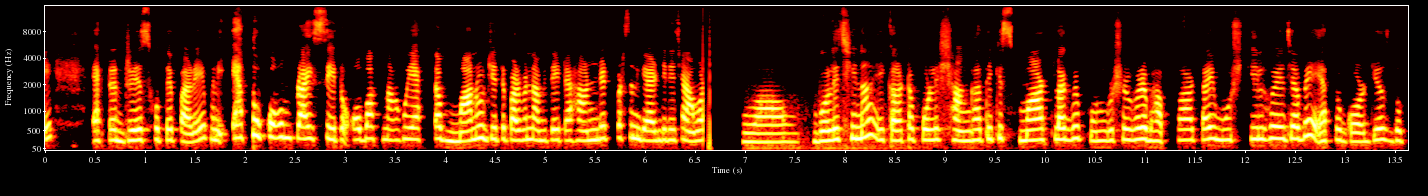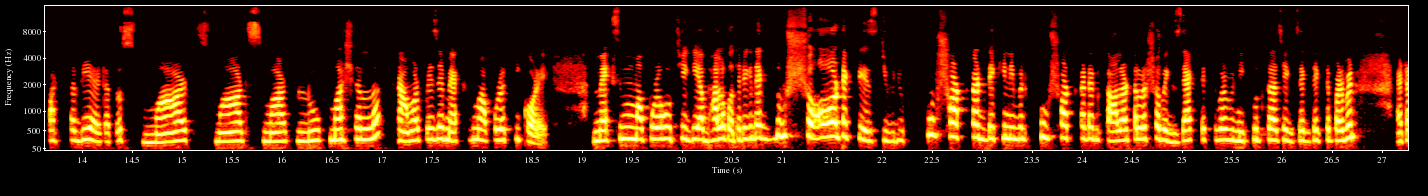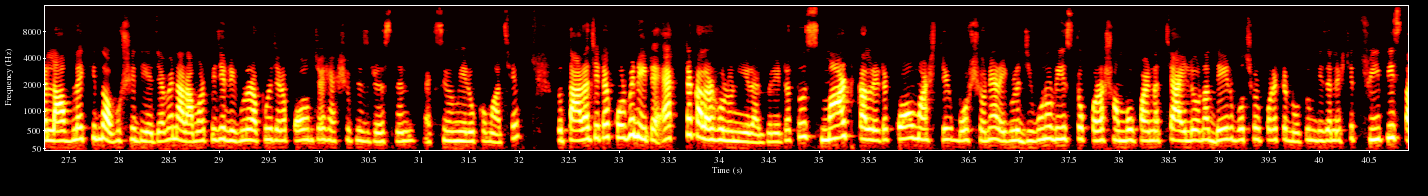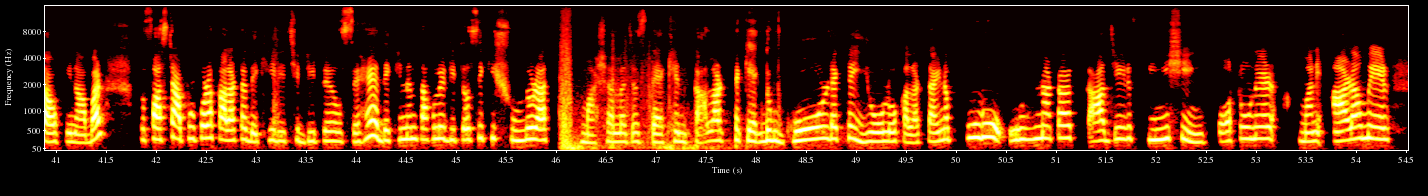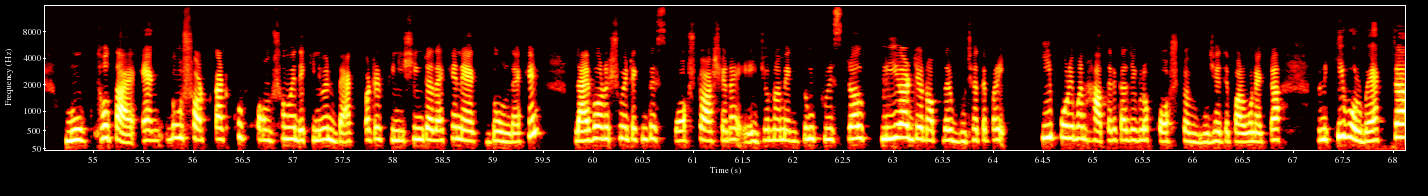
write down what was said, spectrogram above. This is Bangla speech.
একটা ড্রেস হতে পারে। মানে এত কম প্রাইসে এটা অবাক না হয়ে একটা মানুষ যেতে পারবে না। আমি তো এটা হান্ড্রেড পার্সেন্ট গ্যারান্টি দিচ্ছি আমার। ওয়াও বলেছি না, এই কালারটা পরলে সাংঘাতিক স্মার্ট লাগবে। পনেরোশোর ঘরে ভাবপাটাই মুশকিল হয়ে যাবে। এত গর্জিয়াস দোপাট্টা দিয়ে, এটা তো স্মার্ট স্মার্ট স্মার্ট লুক মাসাল্লাহ আমার পেজে ম্যাক্সিমাম আপুরা কি করে? ম্যাক্সিমাম আপুরা হচ্ছে গিয়া ভালো কথা, এটা কিন্তু একদম শর্ট একটা এসডি ভিডিও খুব শর্টকাট দেখে নেবেন, খুব শর্টকাট এন্ড কালার টালার সব এক্সাক্ট দেখতে পারবেন, নিখুঁত কাজ এক্সাক্ট দেখতে পারবেন। একটা লাভ লাইক কিন্তু অবশ্যই দিয়ে যাবেন। আর আমার পেজে রেগুলার আপুরা যারা পঞ্চাশ, একশো পিস ড্রেস নেন ম্যাক্সিমাম এরকম আছে। তো তারা যেটা করবেন, এটা একটা কালার হলো নিয়ে রাখবেন। এটা তো স্মার্ট কালার এটা কম আসছে বর্ষণে আর এগুলো জীবনও রিস্টক করা সম্ভব হয় না, চাইলেও না। দেড় বছর পর একটা নতুন ডিজাইন এসছে থ্রি পিস তাও কিনা আবার। তো ফার্স্টে আপুর পরা কালারটা দেখিয়ে দিচ্ছি ডিটেলসে হ্যাঁ দেখে নেন তাহলে ডিটেলসে কি সুন্দর আছে মাসাল্লাহ জাস্ট দেখেন কালারটা কি একদম গোল্ড একটা ইয়েলো কালার তাই না? পুরো ওড়নাটার কাজের ফিনিশিং কটনের মানে আরামের মুগ্ধতায়, একদম শর্টকাট খুব কম সময় দেখে নেবেন। ব্যাক পার্টের ফিনিশিংটা দেখেন, একদম দেখেন। লাইভে অনেক সময় এটা কিন্তু স্পষ্ট আসে না, এই জন্য আমি একদম ক্রিস্টাল ক্লিয়ার যেন আপনাদের বুঝাতে পারি, কি পরিমাণ হাতের কাজ এগুলো কষ্ট, আমি বুঝাতে পারব না। একটা মানে কি বলব, একটা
